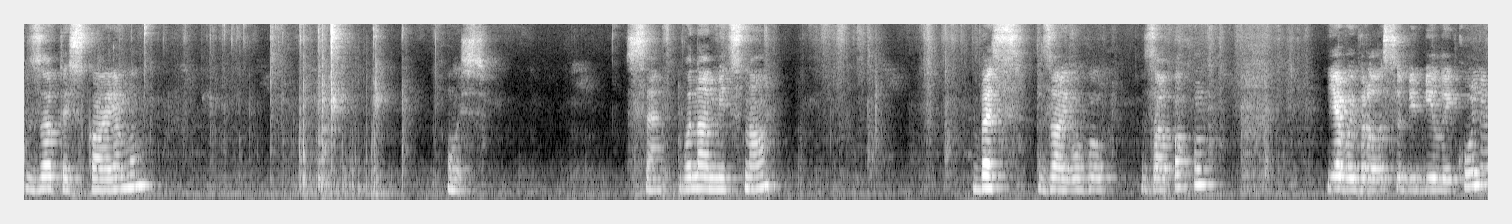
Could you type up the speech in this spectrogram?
Затискаємо. Ось. Все. Вона міцна, без зайвого запаху. Я вибрала собі білий колір.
